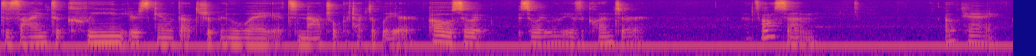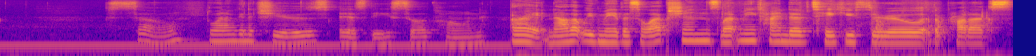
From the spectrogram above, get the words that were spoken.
designed to clean your skin without stripping away its natural protective layer. Oh, so it so it really is a cleanser. That's awesome. Okay. So the one I'm going to choose is the silicone. All right, now that we've made the selections, let me kind of take you through the products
